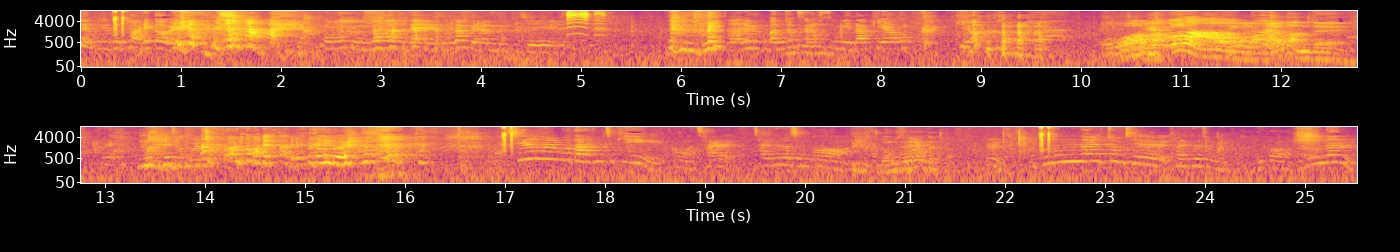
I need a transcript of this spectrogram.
신체 부위도 다리가 왜 이런지 너무 궁금한데 누가 그렸는지 나름 만족스럽습니다. 귀여운 귀여운 와 예뻐 말도 안돼 그 정도예요. 실물보다 솔직히 어, 잘, 잘 그려진 거 너무 세련됐다. 응. 눈을 좀 제일 잘 그려준 것 같아요. 이거 눈은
